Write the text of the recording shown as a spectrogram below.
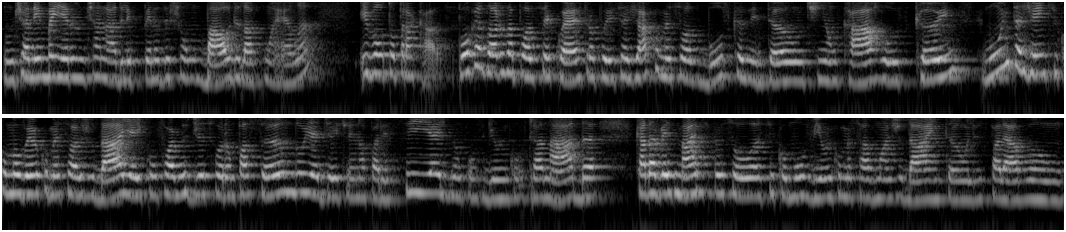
não tinha nem banheiro, não tinha nada, ele apenas deixou um balde lá com ela e voltou para casa. Poucas horas após o sequestro, a polícia já começou as buscas, então tinham carros, cães. Muita gente se comoveu e começou a ajudar, e aí conforme os dias foram passando e a Jacelyn não aparecia, eles não conseguiam encontrar nada, cada vez mais as pessoas se comoviam e começavam a ajudar, então eles espalhavam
